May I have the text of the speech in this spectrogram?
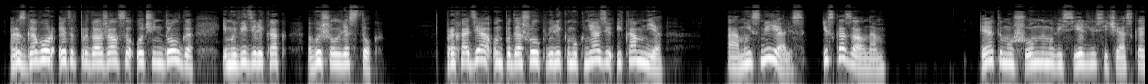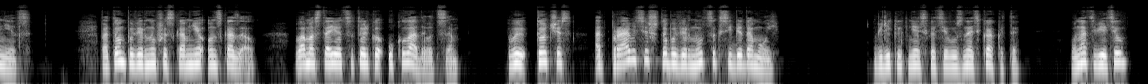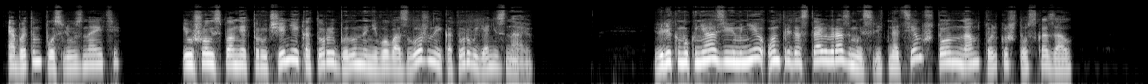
Разговор этот продолжался очень долго, и мы видели, как вышел Листок. Проходя, он подошел к великому князю и ко мне, а мы смеялись, и сказал нам: "Этому шумному веселью сейчас конец". Потом, повернувшись ко мне, он сказал: "Вам остается только укладываться. Вы тотчас отправитесь, чтобы вернуться к себе домой. Великий князь хотел узнать, как это. Он ответил: "Об этом после узнаете". И ушел исполнять поручение, которое было на него возложено и которого я не знаю. Великому князю и мне он предоставил размыслить над тем, что он нам только что сказал.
